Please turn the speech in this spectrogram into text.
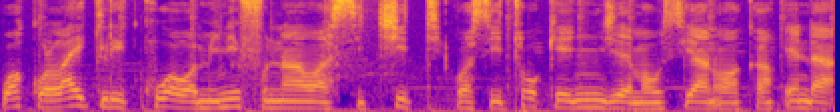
wako likely kuwa waaminifu na wasichiti, wasitoke nje ya mahusiano wakaenda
